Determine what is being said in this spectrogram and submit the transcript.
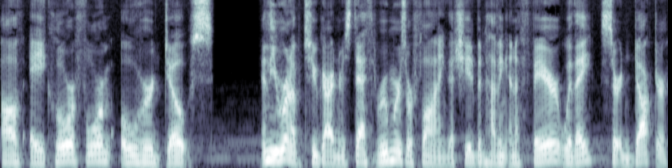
of a chloroform overdose. In the run up to Gardner's death, rumors were flying that she had been having an affair with a certain doctor,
